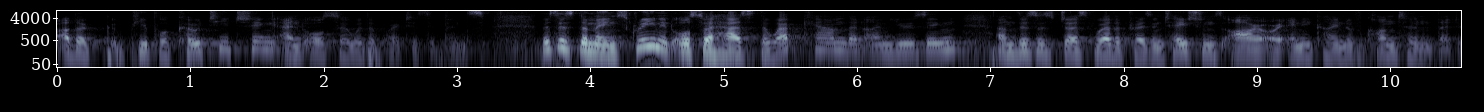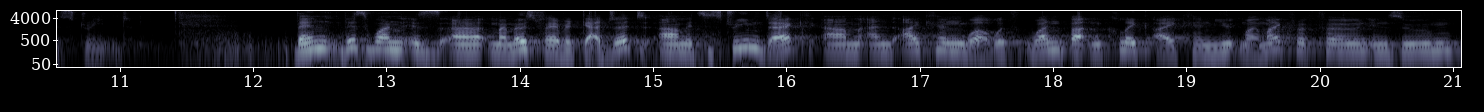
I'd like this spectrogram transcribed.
other people co-teaching and also with the participants. This is the main screen. It also has the webcam that I'm using, and this is just where the presentations are or any kind of content that is streamed. Then this one is uh, my most favorite gadget. Um, it's a Stream Deck, um, and I can, well, with one button click, I can mute my microphone in Zoom,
